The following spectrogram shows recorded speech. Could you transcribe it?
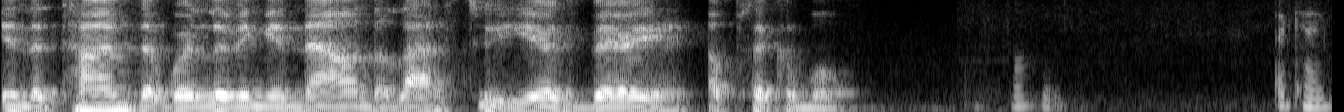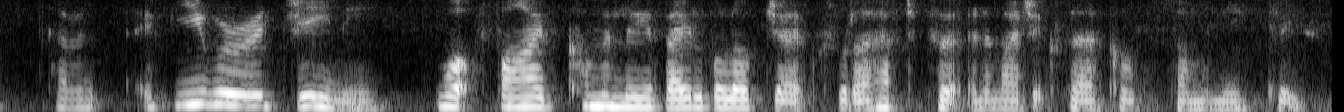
in the times that we're living in now in the last two years very applicable. That's lovely. Okay, Kevin, if you were a genie, what five commonly available objects would I have to put in a magic circle to summon you, please?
